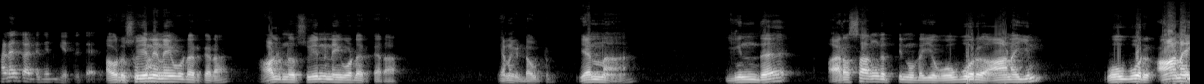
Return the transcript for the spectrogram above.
கணக்காட்டுங்கன்னு கேட்டிருக்காரு. அவர் சுயநினைவோட இருக்காரா? ஆளுநர் சுயநினைவோட இருக்காரா? எனக்கு டவுட் ஏன்னா இந்த அரசாங்கத்தினுடைய ஒவ்வொரு ஆணையும் ஒவ்வொரு ஆணை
